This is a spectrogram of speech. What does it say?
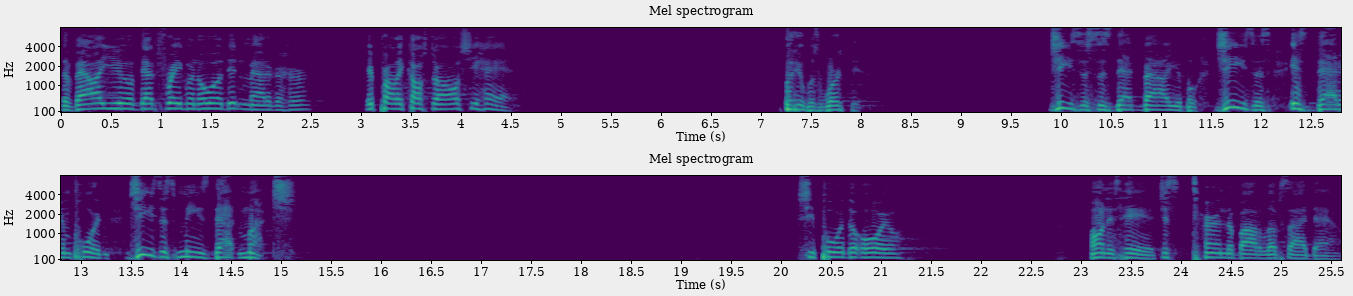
The value of that fragrant oil didn't matter to her. It probably cost her all she had. But it was worth it. Jesus is that valuable. Jesus is that important. Jesus means that much. She poured the oil on his head, just turned the bottle upside down.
